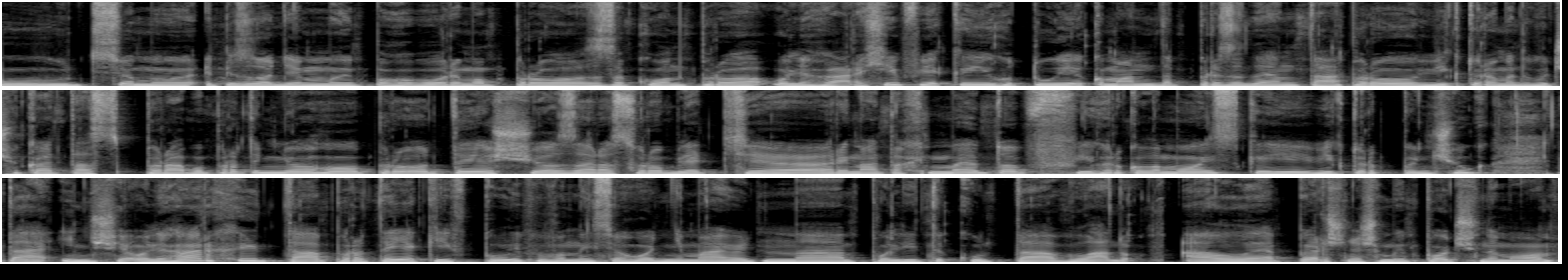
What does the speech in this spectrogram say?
У цьому епізоді ми поговоримо про закон про олігархів, який готує команда президента, про Віктора Медведчука та справу проти нього, про те, що зараз роблять е, Ренат Ахметов, Ігор Коломойський, Віктор Пенчук та інші олігархи, та про те, який вплив вони сьогодні мають на політику та владу. Але перш ніж ми почнемо.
